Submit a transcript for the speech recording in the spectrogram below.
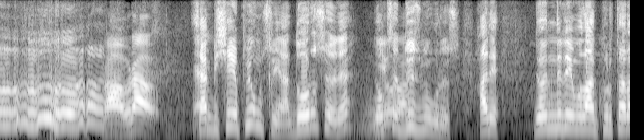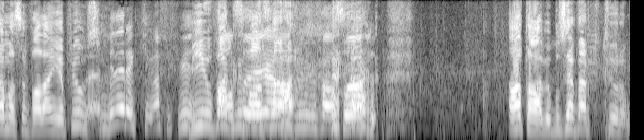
Bravo bravo. Sen bir şey yapıyor musun yani? Doğru söyle. Yoksa Yok. düz mü vuruyorsun? Hani döndüreyim ulan kurtaramasın falan yapıyor musun? Bilerek hafif bir, Bir ufak bir falso var. hafif bir falso var. At abi bu sefer tutuyorum.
